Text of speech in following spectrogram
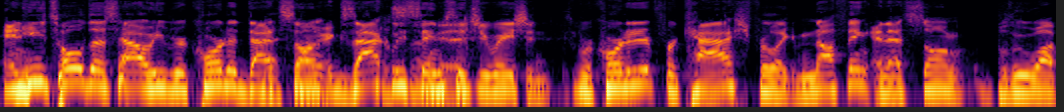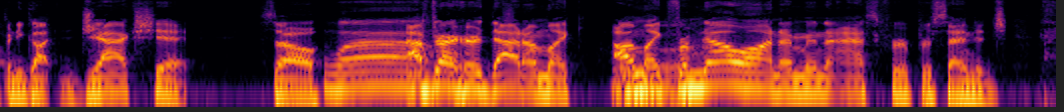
And he told us how he recorded that That's song not- exactly that's not same good. situation. Recorded it for cash for like nothing, and that song blew up, and he got jack shit. So Wow. after I heard that, I'm like, I'm like, from now on, I'm gonna ask for a percentage.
